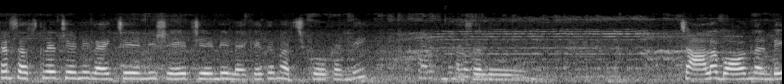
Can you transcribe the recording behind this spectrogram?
కానీ సబ్స్క్రైబ్ చేయండి లైక్ చేయండి షేర్ చేయండి లైక్ అయితే మర్చిపోకండి. అసలు చాలా బాగుందండి.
